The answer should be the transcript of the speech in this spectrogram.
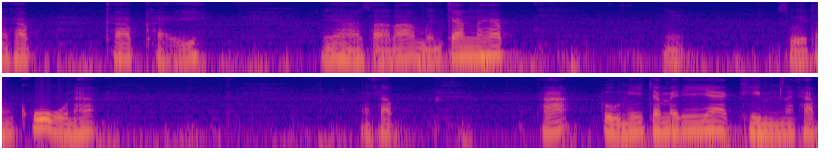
นะครับ คาบไข เนื้อหาสาระเหมือนกันนะครับนี่สวยทั้งคู่นะฮะนะครับ พระกลุ่นี้จะไม่ได้แยกพิมพ์นะครับ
